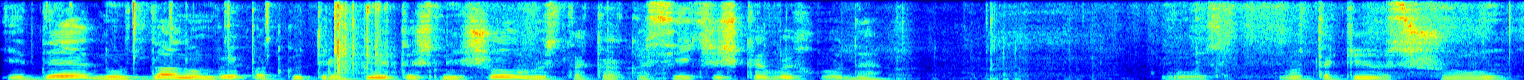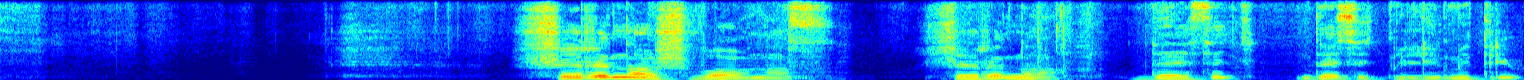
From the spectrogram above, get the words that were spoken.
йде, ну, в даному випадку трьохниточний шов, ось така косічечка виходить. Ось, ось такий ось шов. Ширина шва у нас ширина 10, 10 мм. Ну, десь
